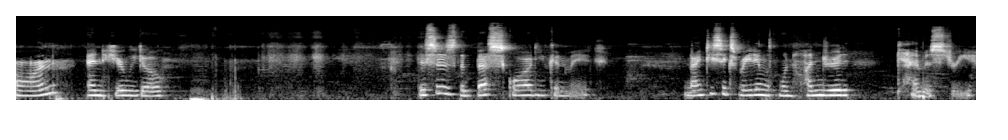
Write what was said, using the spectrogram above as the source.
on, and here we go. This is the best squad you can make. 96 rating with 100 chemistry.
